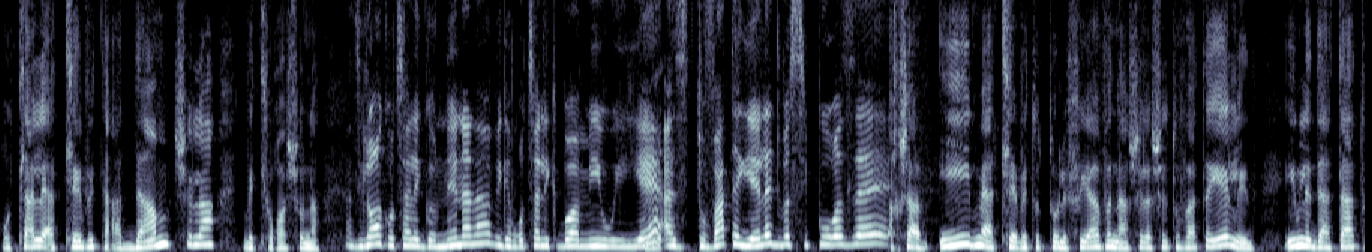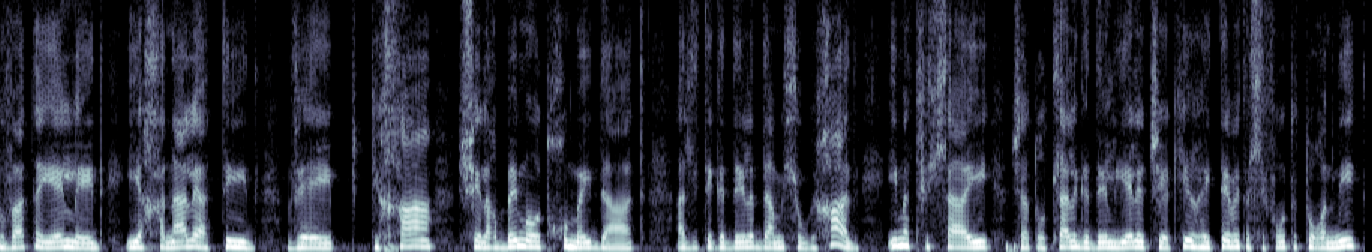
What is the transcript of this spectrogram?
רוצה לעצב את האדם שלה בצורה שונה. אז היא לא רק רוצה לגונן עליו, היא גם רוצה לקבוע מי הוא יהיה, לא. אז טובת הילד בסיפור הזה... עכשיו, היא מעצבת אותו לפי ההבנה שלה של טובת הילד. אם לדעתה טובת הילד היא הכנה לעתיד ופתיחה של הרבה מאוד תחומי דעת, אז היא תגדל אדם מסוג אחד. אם התפיסה היא שאת רוצה לגדל ילד שיכיר היטב את הספרות התורנית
